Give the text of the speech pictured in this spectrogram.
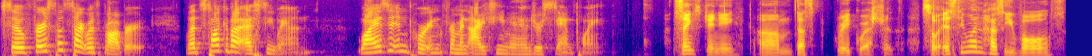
So first, let's start with Robert. Let's talk about SD-WAN. Why is it important from an IT manager standpoint? Thanks, Jenny. Um, that's a great question. So SD-WAN has evolved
